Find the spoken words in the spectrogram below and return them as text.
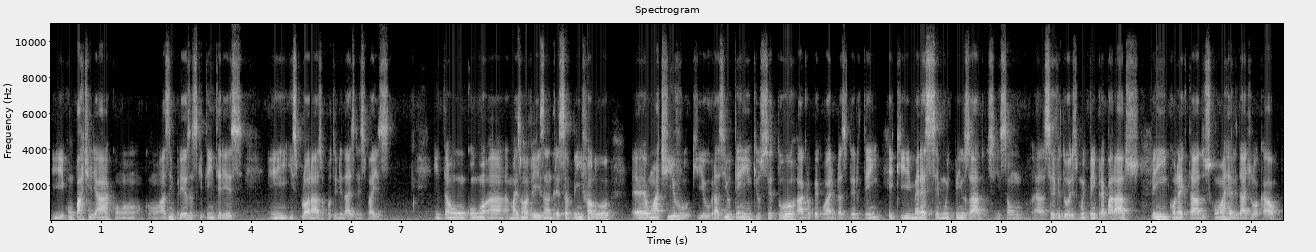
e compartilhar com, com as empresas que têm interesse em explorar as oportunidades nesse país. Então, como a, mais uma vez a Andressa bem falou, é um ativo que o Brasil tem, que o setor agropecuário brasileiro tem e que merece ser muito bem usado. Assim, são uh, servidores muito bem preparados, bem conectados com a realidade local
